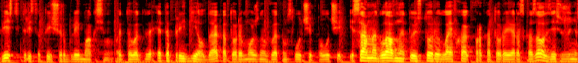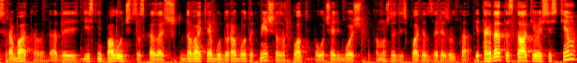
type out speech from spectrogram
200-300 тысяч рублей максимум. Это, вот, это предел, да, который можно в этом случае получить. И самое главное, ту историю, лайфхак, про которую я рассказал, здесь уже не срабатывает, да, здесь не получится получится сказать, что давайте я буду работать меньше, а зарплату получать больше, потому что здесь платят за результат. И тогда ты сталкиваешься с тем,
